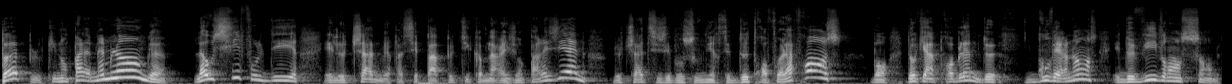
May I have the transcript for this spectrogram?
peuples, qui n'ont pas la même langue. Là aussi, il faut le dire. Et le Tchad, mais enfin, c'est pas petit comme la région parisienne. Le Tchad, si j'ai vos souvenirs, c'est deux, trois fois la France. Bon, donc il y a un problème de gouvernance et de vivre ensemble.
